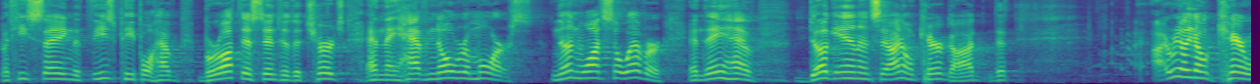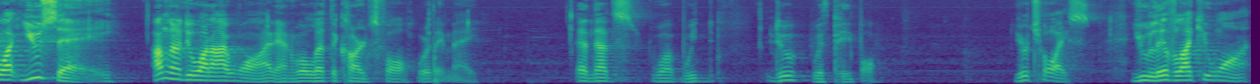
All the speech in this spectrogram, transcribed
But he's saying that these people have brought this into the church and they have no remorse, none whatsoever. And they have dug in and said, I don't care, God, that I really don't care what you say. I'm going to do what I want, and we'll let the cards fall where they may. And that's what we do with people. Your choice. You live like you want,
